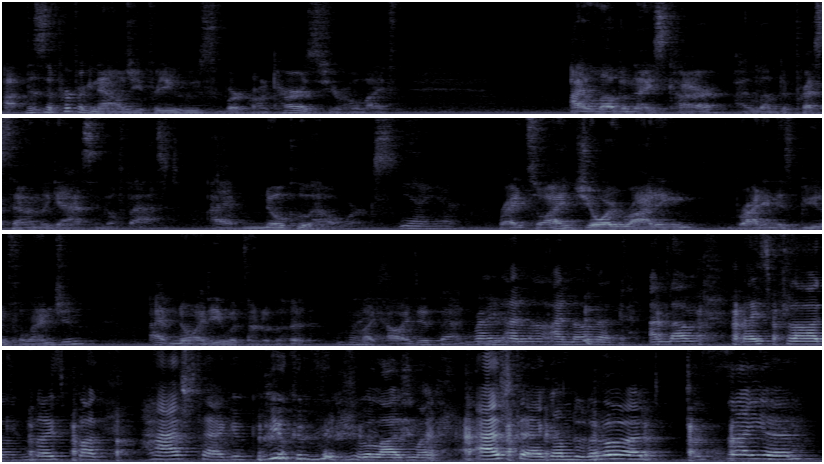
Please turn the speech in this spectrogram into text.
Uh, this is a perfect analogy for you who's worked on cars your whole life. I love a nice car. I love to press down the gas and go fast. I have no clue how it works, Yeah, yeah. right? So I enjoy riding riding this beautiful engine. I have no idea what's under the hood. Right. Like how I did that? Right, Yeah. I love, I love it. I love nice plug, nice plug. Hashtag if you could visualize my hashtag under the hood. Just saying.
